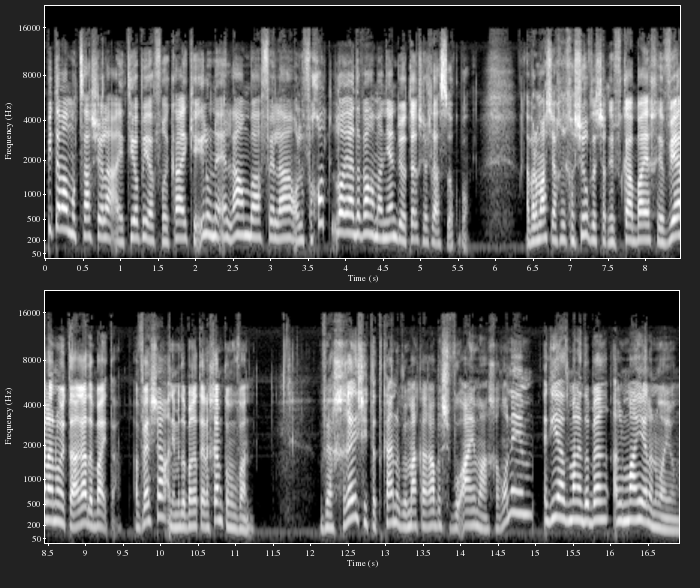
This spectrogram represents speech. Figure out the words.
פתאום המוצא שלה, האתיופי-אפריקאי, כאילו נעלם באפלה, או לפחות לא היה הדבר המעניין ביותר שיש לעסוק בו. אבל מה שהכי חשוב זה שרבקה בייך הביאה לנו את הארד הביתה. הוושע, אני מדברת אליכם כמובן. ואחרי שהתעדכנו במה קרה בשבועיים האחרונים, הגיע הזמן לדבר על מה יהיה לנו היום.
